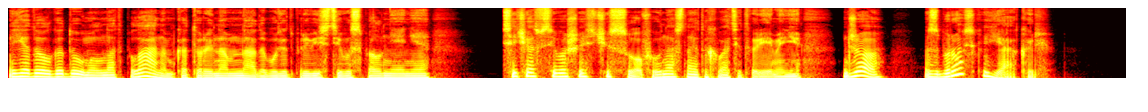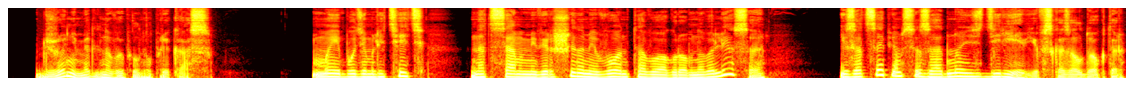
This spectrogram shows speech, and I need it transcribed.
Я долго думал над планом, который нам надо будет привести в исполнение». Сейчас всего шесть часов, и у нас на это хватит времени. Джо, сбрось-ка якорь». Джо немедленно выполнил приказ. «Мы будем лететь над самыми вершинами вон того огромного леса и зацепимся за одно из деревьев», — сказал доктор.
